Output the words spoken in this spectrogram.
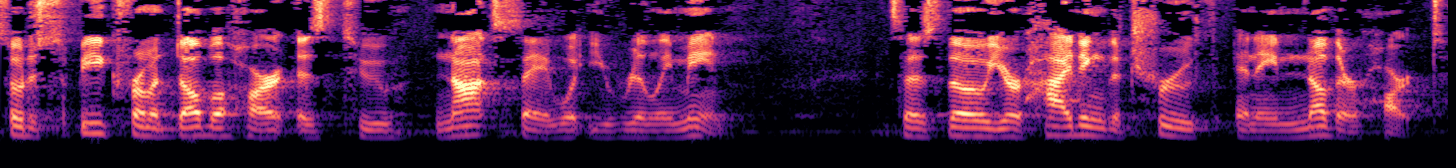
So to speak from a double heart is to not say what you really mean. It's as though you're hiding the truth in another heart.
